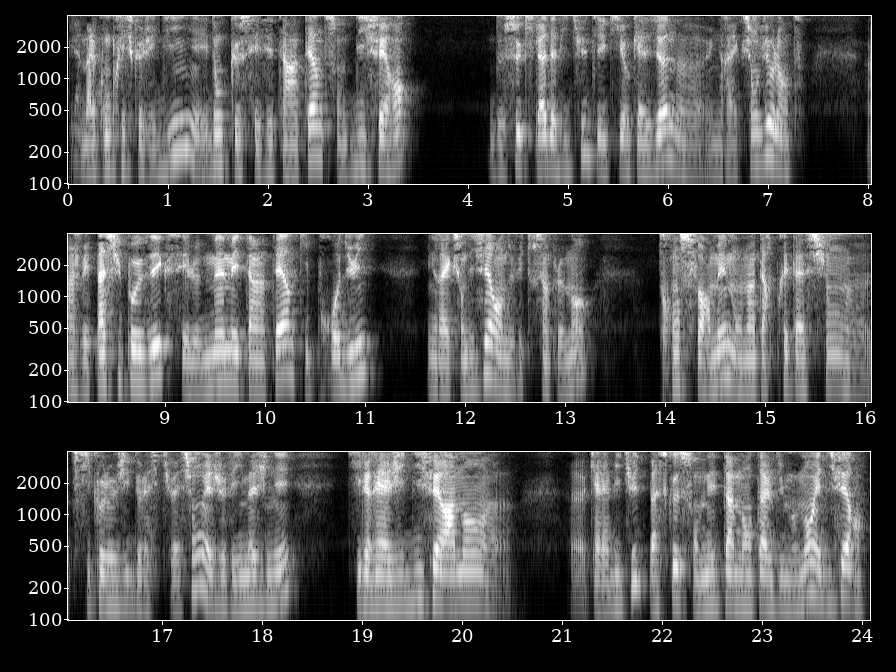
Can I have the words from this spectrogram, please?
il a mal compris ce que j'ai dit, et donc que ses états internes sont différents de ceux qu'il a d'habitude et qui occasionnent euh, une réaction violente. Hein, je vais pas supposer que c'est le même état interne qui produit une réaction différente, je vais tout simplement transformer mon interprétation psychologique de la situation et je vais imaginer qu'il réagit différemment euh, qu'à l'habitude parce que son état mental du moment est différent.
